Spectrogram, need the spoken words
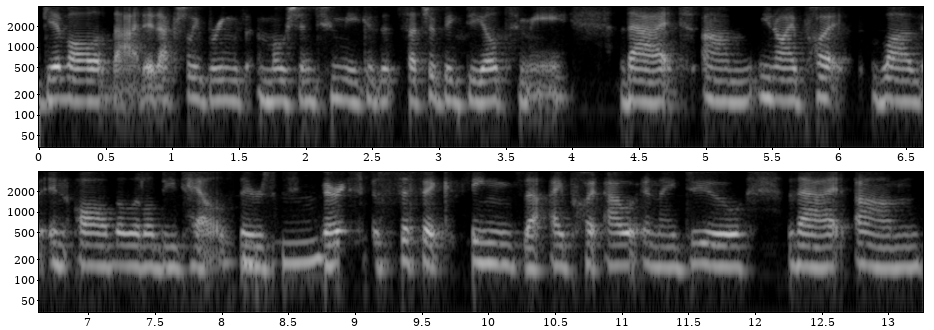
give all of that. It actually brings emotion to me because it's such a big deal to me that um, you know I put love in all the little details. There's mm-hmm. very specific things that I put out and I do that um,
